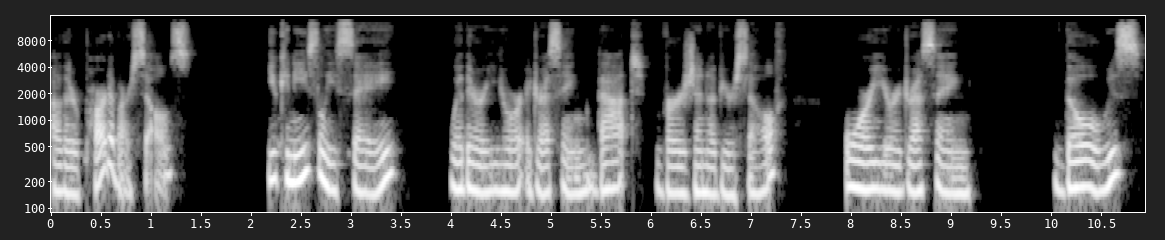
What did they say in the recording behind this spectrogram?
other part of ourselves, you can easily say whether you're addressing that version of yourself or you're addressing those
